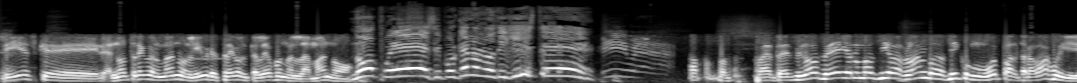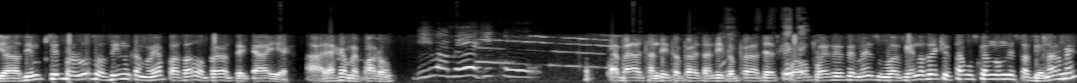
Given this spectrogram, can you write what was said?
Sí, es que no traigo el mano libre, traigo el teléfono en la mano. No, pues, ¿y por qué no nos dijiste? Ah, pa- pues, no sé, yo nomás iba hablando así como voy para el trabajo y ah, siempre, siempre lo uso así, nunca me había pasado. Espérate, calla. Ah, déjame paro. ¡Viva México! Ah, Espérate tantito, espérate tantito, espérate. Es que, bueno, pues ese mes, pues que no sé que está buscando dónde estacionarme.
